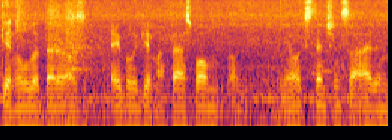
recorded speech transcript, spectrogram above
getting a little bit better. I was able to get my fastball, um, you know, extension side, and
